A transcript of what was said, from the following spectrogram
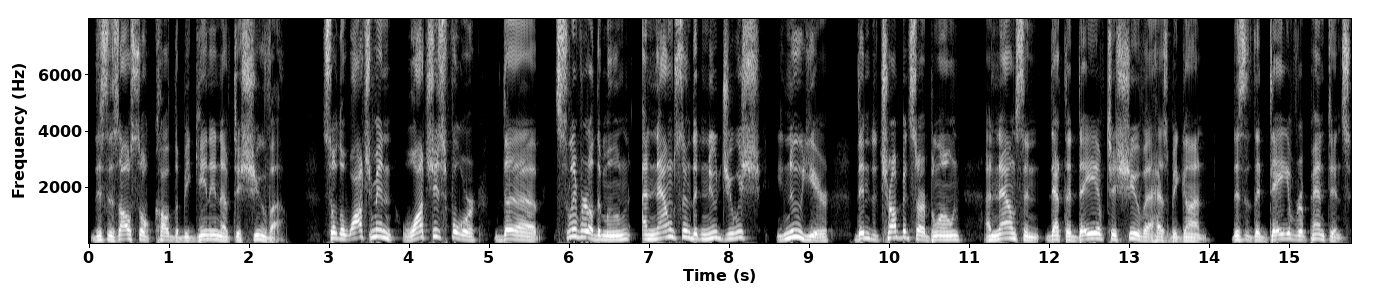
This is also called the beginning of Teshuvah. So the watchman watches for the sliver of the moon, announcing the new Jewish New Year. Then the trumpets are blown, announcing that the day of Teshuvah has begun. This is the day of repentance,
